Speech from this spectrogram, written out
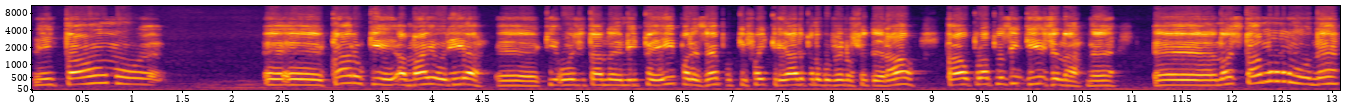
Então, é, é, claro que a maioria é, que hoje está no MPI, por exemplo, que foi criado pelo governo federal, tá o próprios indígenas, né? É, nós estamos, né?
